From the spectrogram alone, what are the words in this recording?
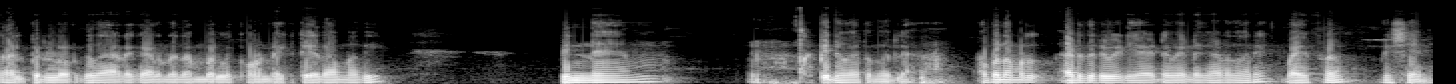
താല്പര്യമുള്ളവർക്ക് താഴെ കാണുന്ന നമ്പറിൽ കോൺടാക്ട് ചെയ്താൽ മതി. പിന്നെ പിന്നെ വരുന്നില്ല അപ്പോൾ നമ്മൾ അടുത്തൊരു വീഡിയോ ആയിട്ട് വീണ്ടും കാണുന്നവരെ ബൈ ഫ്രം മിഷേനി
